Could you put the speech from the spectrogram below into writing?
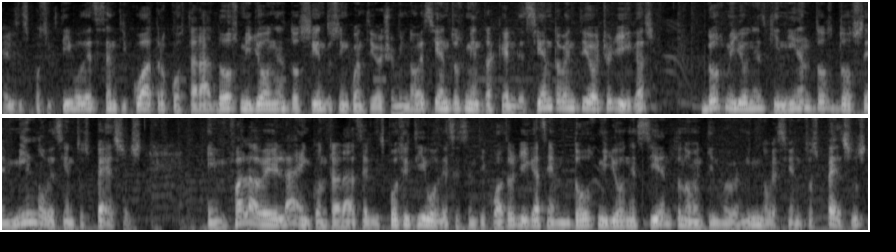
el dispositivo de 64 costará 2.258.900, mientras que el de 128 GB 2.512.900 pesos. En Falabella encontrarás el dispositivo de 64 GB en 2.199.900 pesos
